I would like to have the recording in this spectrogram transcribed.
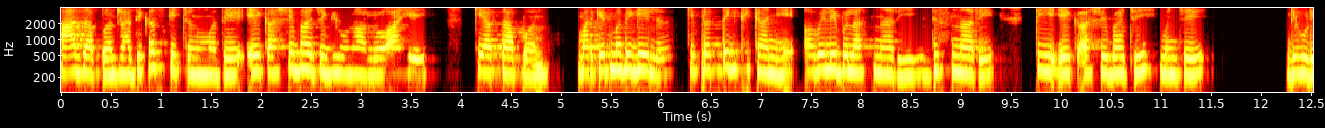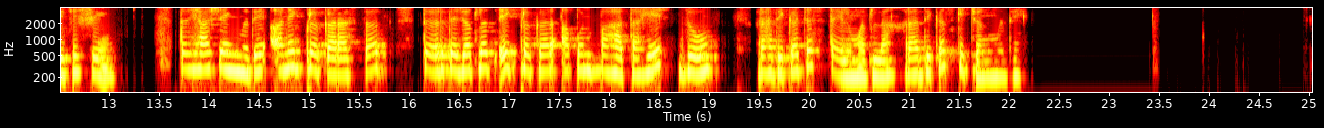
आज आपण राधिकाच किचनमध्ये एक अशी भाजी घेऊन आलो आहे की आता आपण मार्केटमध्ये गेलं की प्रत्येक ठिकाणी अवेलेबल असणारी दिसणारी ती एक अशी भाजी म्हणजे घेवडीची शेंग. तर ह्या शेंगमध्ये अनेक प्रकार असतात. तर त्याच्यातलाच एक प्रकार आपण पाहत आहे जो राधिकाच्या स्टाईल मधला राधिकाच किचनमध्ये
